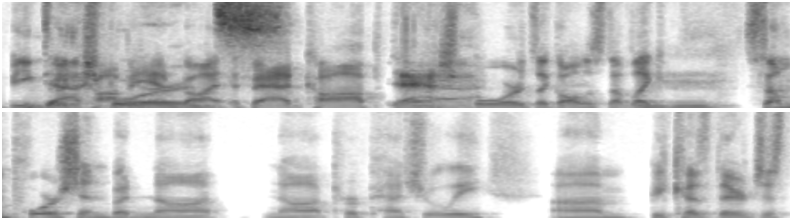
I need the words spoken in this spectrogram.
being dashboards, cop bad cop, yeah. dashboards, like all this stuff, like mm-hmm. some portion, but not not perpetually, um, because they're just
